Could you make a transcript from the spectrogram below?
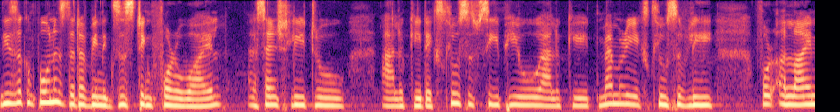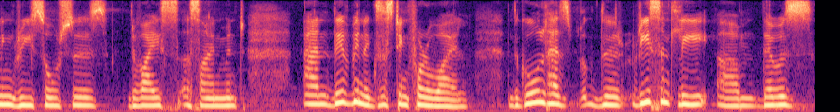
These are components that have been existing for a while, essentially to allocate exclusive CPU, allocate memory exclusively for aligning resources, device assignment, and they've been existing for a while. The goal has, the, recently um, there was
